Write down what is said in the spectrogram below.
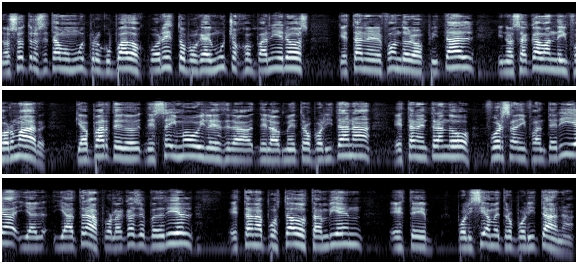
Nosotros estamos muy preocupados por esto porque hay muchos compañeros que están en el fondo del hospital y nos acaban de informar que aparte de seis móviles de la, metropolitana están entrando fuerzas de infantería y, atrás por la calle Pedriel están apostados también este, policía metropolitana.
